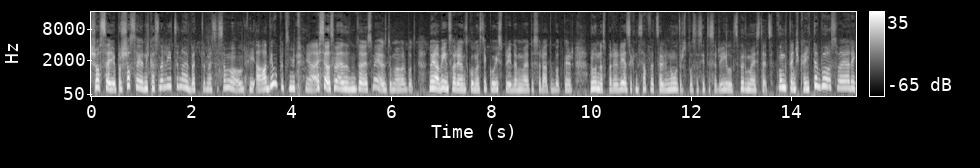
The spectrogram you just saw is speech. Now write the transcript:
šoseju, par šoseju nekas neliecināja, bet mēs esam pie A12. Jā, es jau smējos, smējos domāju, varbūt nu jā, viens variants, ko mēs tikko izspriedām, vai tas varētu būt, ka ir runas par riezeknes apveceļu, un otras puses tas ir ielikts pirmais teica, punkteņš, ka ite būs, vai arī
